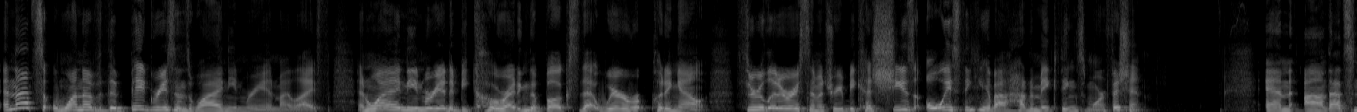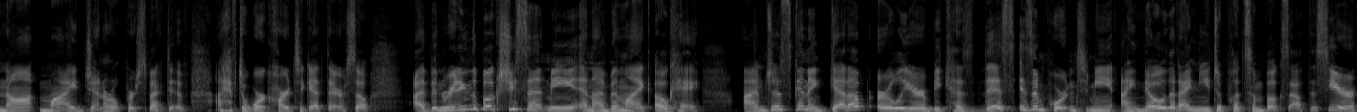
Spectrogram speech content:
and that's one of the big reasons why I need Maria in my life and why I need Maria to be co-writing the books that we're putting out through Literary Symmetry because she's always thinking about how to make things more efficient. And uh, that's not my general perspective. I have to work hard to get there. So I've been reading the book she sent me, and I've been like, okay, I'm just to get up earlier because this is important to me. I know that I need to put some books out this year.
